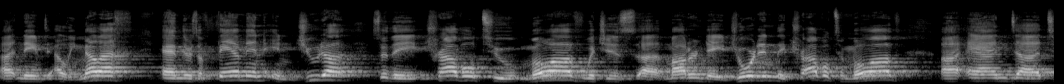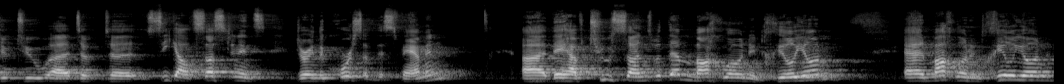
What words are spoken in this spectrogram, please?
uh, named Elimelech, and there's a famine in Judah. So they travel to Moab, which is uh, modern day Jordan. They travel to Moab uh, and uh, to, to, uh, to, to, seek out sustenance during the course of this famine. They have two sons with them, Machlon and Chilion. And Machlon and Chilion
